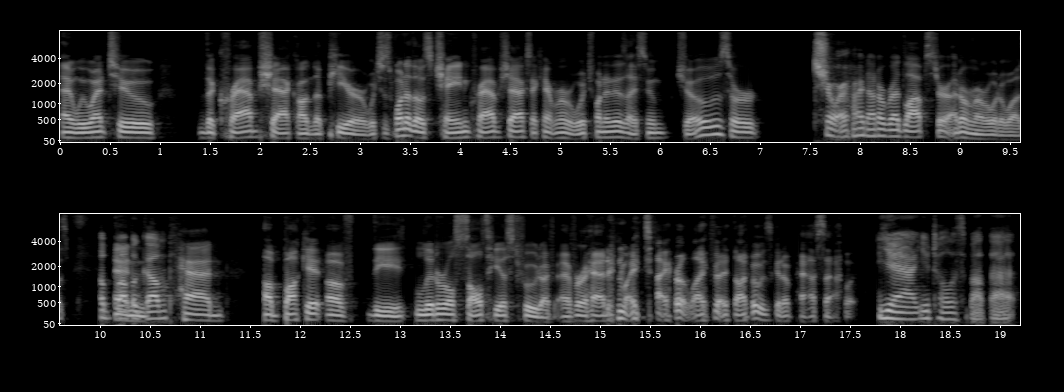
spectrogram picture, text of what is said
and we went to the crab shack on the pier, which is one of those chain crab shacks. I can't remember which one it is. I assume Joe's or Sure. probably not a Red Lobster. I don't remember what it was. A Bubba Gump. had a bucket of the literal saltiest food I've ever had in my entire life. I thought it was going to pass out. Yeah, you told us about that.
